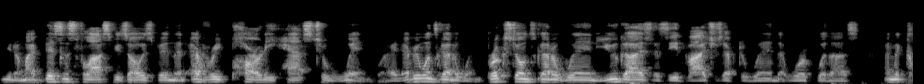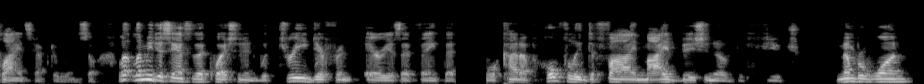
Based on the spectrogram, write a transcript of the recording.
you know, my business philosophy has always been that every party has to win, right? Everyone's got to win. Brookstone's got to win. You guys, as the advisors, have to win that work with us, and the clients have to win. So let, let me just answer that question with three different areas I think that will kind of hopefully define my vision of the future. Number one,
